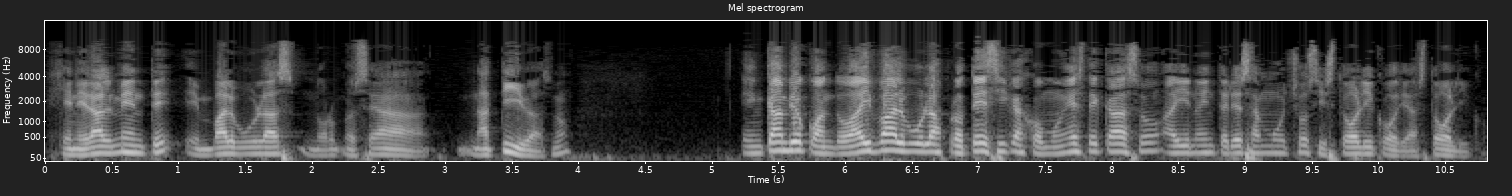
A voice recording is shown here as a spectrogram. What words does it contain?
generalmente en válvulas, o sea, nativas, ¿no? En cambio, cuando hay válvulas protésicas, como en este caso, ahí no interesa mucho sistólico o diastólico.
